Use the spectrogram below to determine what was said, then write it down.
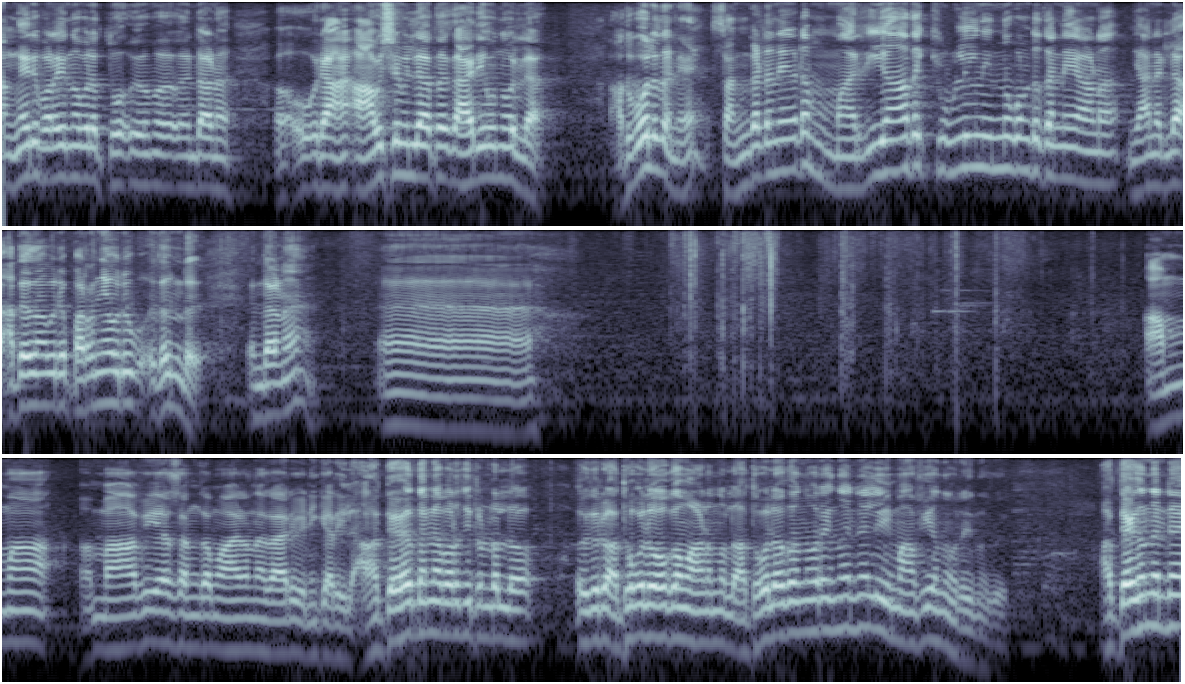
അങ്ങേര് പറയുന്ന പോലെ എന്താണ് ഒരു ആവശ്യമില്ലാത്ത കാര്യമൊന്നുമല്ല. അതുപോലെ തന്നെ സംഘടനയുടെ മര്യാദയ്ക്കുള്ളിൽ നിന്നുകൊണ്ട് തന്നെയാണ് ഞാനെല്ലാം അത് അവർ പറഞ്ഞ ഒരു ഇതുണ്ട്. എന്താണ് അമ്മ മാവിയ സംഘമാണെന്ന കാര്യം എനിക്കറിയില്ല. അദ്ദേഹം തന്നെ പറഞ്ഞിട്ടുണ്ടല്ലോ ഇതൊരു അധോലോകമാണെന്നുള്ള അധോലോകം എന്ന് പറയുന്നത് തന്നെയല്ലേ ഈ മാഫിയ എന്ന് പറയുന്നത്? അദ്ദേഹം തന്നെ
